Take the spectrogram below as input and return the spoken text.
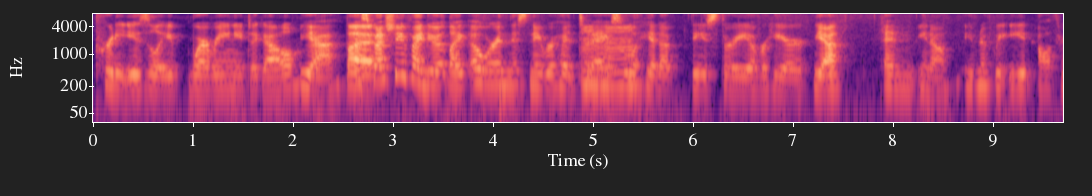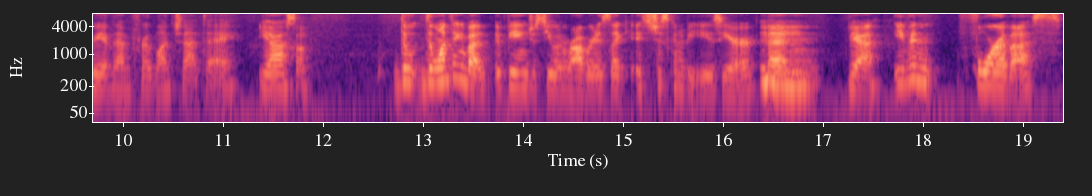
pretty easily wherever you need to go. yeah. but- Especially if I do it like, oh, we're in this neighborhood today, so Mhm. we'll hit up these three over here. Yeah. And, you know, even if we eat all three of them for lunch that day. Yeah. Awesome. The, the one thing about it being just you and Robert is like, it's just going to be easier than Yeah. even four of us,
